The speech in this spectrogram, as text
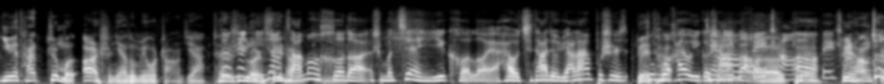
因为它这么二十年都没有涨价，它的但是你像咱们喝的什么健怡可乐呀，还有其他，就原来不是中国还有一个非呃常对非非常就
